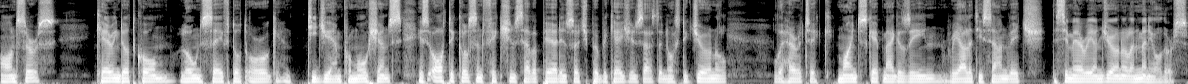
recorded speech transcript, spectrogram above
Answers, Caring.com, Loansafe.org, and TGM Promotions. His articles and fictions have appeared in such publications as the Gnostic Journal, the Heretic, Mindscape Magazine, Reality Sandwich, the Cimmerian Journal, and many others.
